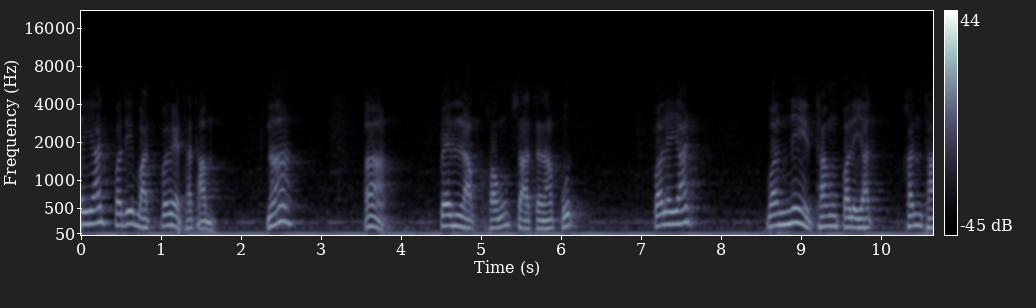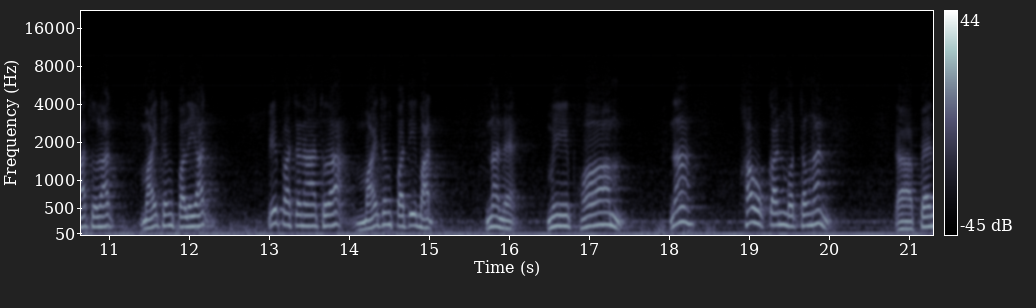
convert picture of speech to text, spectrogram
ริยัติปฏิบัติประเวทธรรม นะอ่าเป็นหลักของศาสนาพุทธ ปริยัติวันนี้ทางปริยัติคันธาธุรัตหมายถึงปริยัติวิปัสนาธุระหมายถึงปฏิบัติ นั่นแหละ มีพร้อมนะ เข้ากันหมดทั้งนั้นเป็น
